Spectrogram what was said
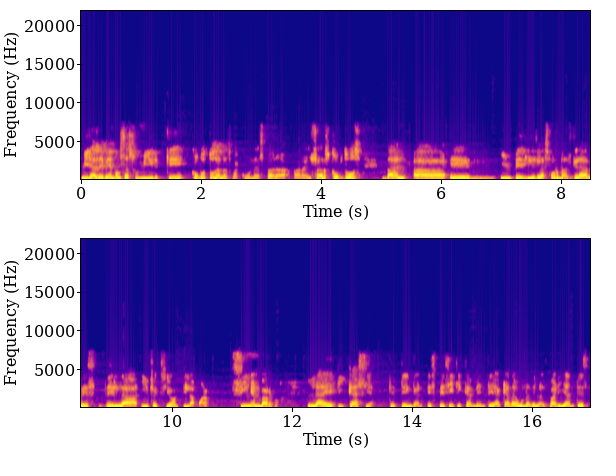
Mira, debemos asumir que, como todas las vacunas para, para el SARS-CoV-2, van a em, impedir las formas graves de la infección y la muerte. Sin embargo, la eficacia que tengan específicamente a cada una de las variantes,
